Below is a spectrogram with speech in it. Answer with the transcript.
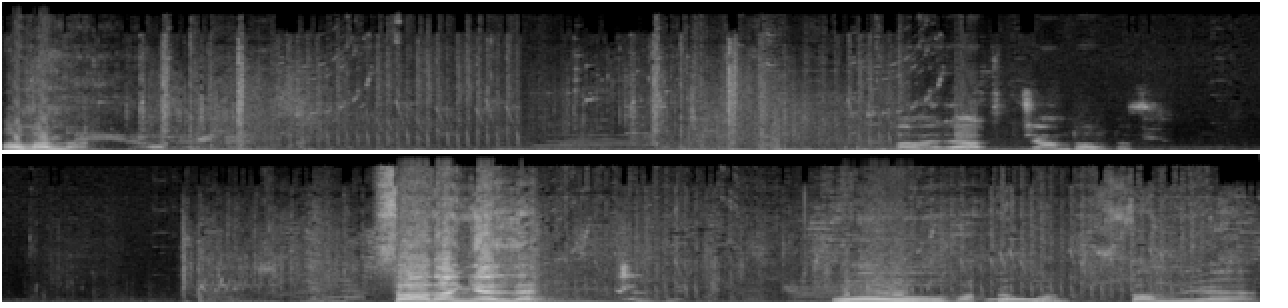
Allah Allah. Bana da artık can doldur. Sağdan geldiler. Oo bak bak bak stunlıyor ha.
